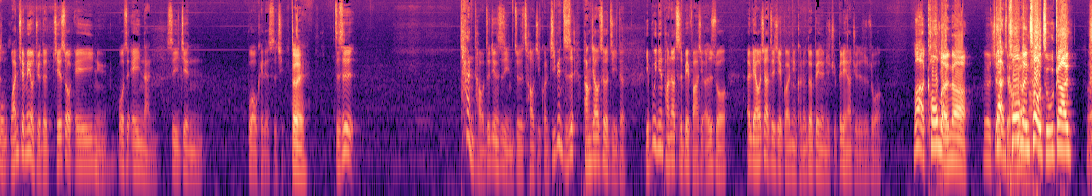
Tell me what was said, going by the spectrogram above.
我完全没有觉得接受 A 女或是 A 男是一件不 OK 的事情。对，只是探讨这件事情就是超级快的，即便只是旁敲侧击的，也不一定旁敲侧击被发现，而是说。来聊一下这些观念，可能都被人家觉被人家觉得是说，妈抠门啊，干抠门臭竹竿。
